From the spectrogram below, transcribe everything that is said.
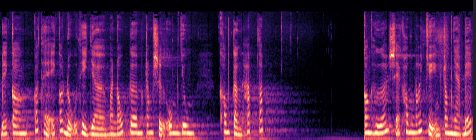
để con có thể có đủ thì giờ mà nấu cơm trong sự ung dung, không cần hấp tấp. Con hứa sẽ không nói chuyện trong nhà bếp,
